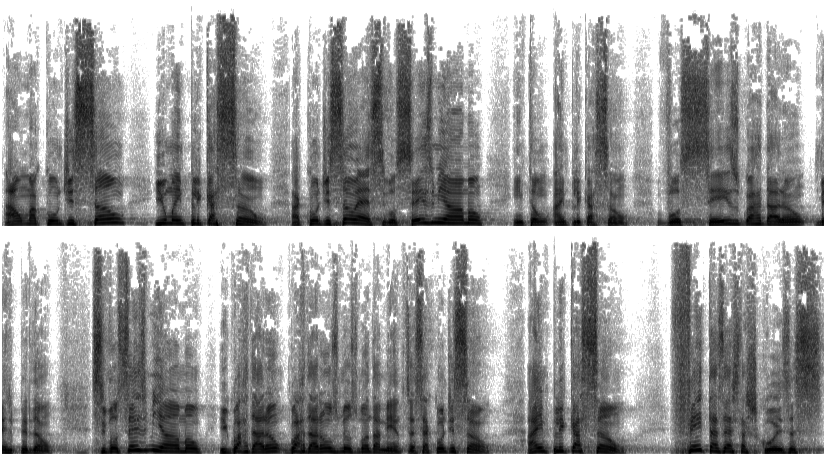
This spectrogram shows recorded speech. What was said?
há uma condição e uma implicação. A condição é: se vocês me amam, então a implicação, vocês guardarão, perdão, se vocês me amam e guardarão, guardarão os meus mandamentos. Essa é a condição. A implicação, feitas estas coisas,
